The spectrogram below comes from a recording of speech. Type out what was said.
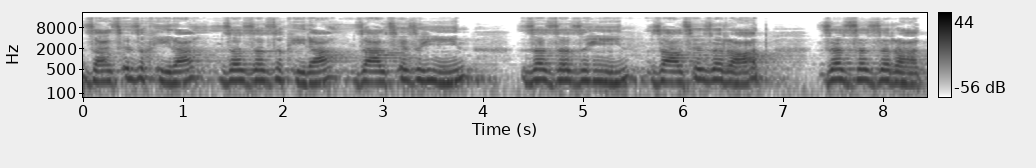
जाल से ज़ख़ीरा। ज, ज़ख़ीरा। जाल से जहीन। जहीन जाल से ज़रात ज़रात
